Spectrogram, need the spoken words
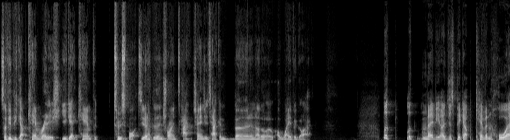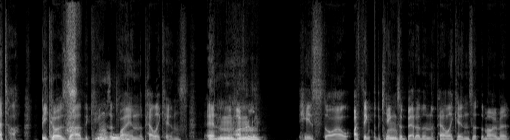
So if you pick up Cam Reddish, you get Cam for two spots. You don't have to then try and tack, change attack and burn another a waiver guy. Look, look, maybe I just pick up Kevin Huerter because uh, the Kings Ooh. are playing the Pelicans, and mm-hmm. I really his style. I think that the Kings are better than the Pelicans at the moment.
